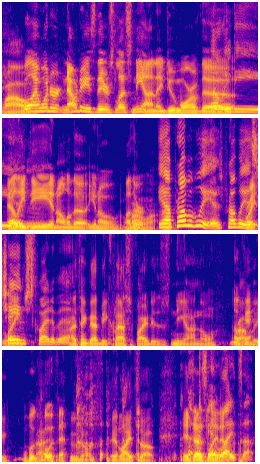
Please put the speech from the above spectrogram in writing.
Wow. Well, I wonder nowadays there's less neon. They do more of the LED LED and, all of the, you know, other Wow. Yeah, I- probably. it's probably has Bright changed lights. quite a bit. I think that'd be classified as neon, though. Okay. Probably. We'll go with that. Who knows? It lights up. it does it light up. lights up.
